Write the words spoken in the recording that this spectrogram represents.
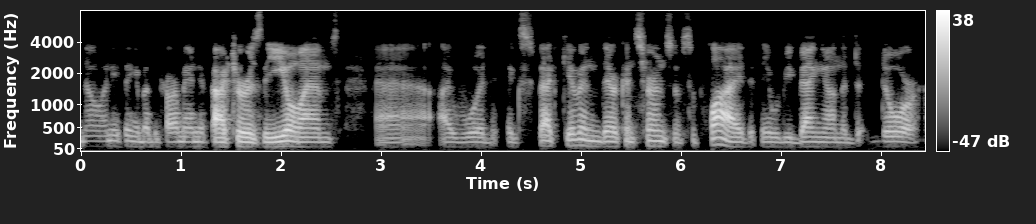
know anything about the car manufacturers, the EOMs. Uh, I would expect, given their concerns of supply, that they would be banging on the d- door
